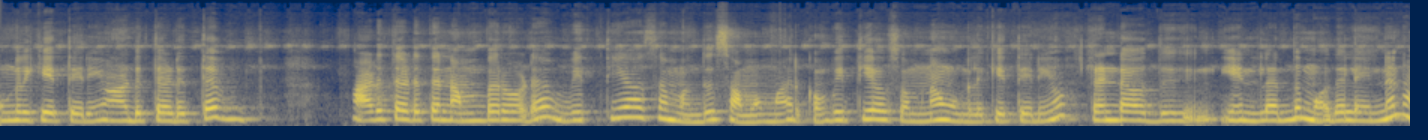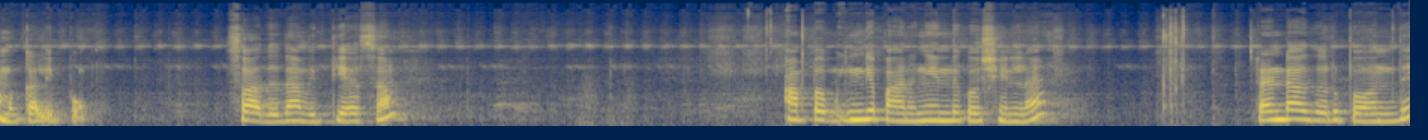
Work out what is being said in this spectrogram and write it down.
உங்களுக்கே தெரியும். அடுத்தடுத்த அடுத்தடுத்த நம்பரோட வித்தியாசம் வந்து சமமாக இருக்கும். வித்தியாசம்னா உங்களுக்கே தெரியும். ரெண்டாவது எண்லேருந்து முதல் எண்ணை நம்ம கழிப்போம். ஸோ அதுதான் வித்தியாசம். அப்போ இங்கே பாருங்கள் இந்த கொஷினில் ரெண்டாவது உறுப்பு வந்து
